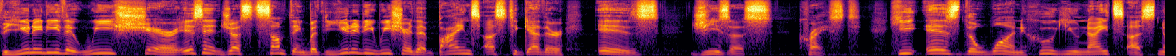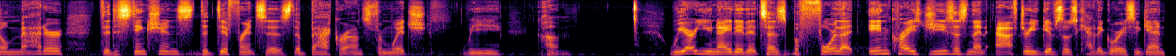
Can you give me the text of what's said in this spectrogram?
The unity that we share isn't just something, but the unity we share that binds us together is Jesus Christ. He is the one who unites us, no matter the distinctions, the differences, the backgrounds from which we come. We are united, it says before that, in Christ Jesus, and then after he gives those categories again,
